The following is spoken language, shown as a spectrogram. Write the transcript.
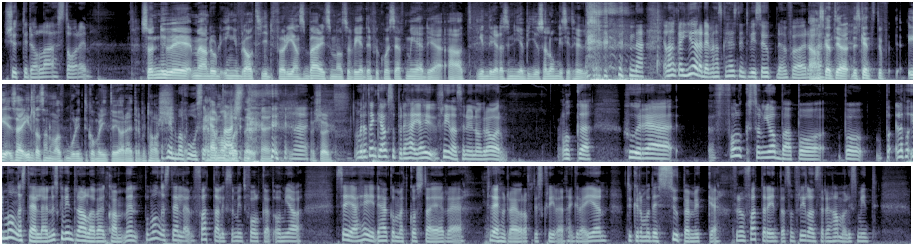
70 dollar storyn. Så nu är med andra ord ingen bra tid för Jens Berg, som är alltså vd för KSF Media, att inreda sin nya biosalong i sitt hus. Nej, eller han kan göra det, men han ska helst inte visa upp den för Ja, han ska inte göra, det ska inte, så här, Iltas han borde inte komma hit och göra ett reportage. Hemma hos-reportage. Hemma hos nu. Nej, Nej. jag förstår. Men då tänker jag också på det här, jag är ju frilansare nu i några år, och eh, hur eh, folk som jobbar på, på, på, eller på, i många ställen, nu ska vi inte dra alla över en kam, men på många ställen fattar liksom inte folk att om jag säger hej, det här kommer att kosta er eh, 300 euro för att jag skriver den här grejen, tycker de att det är supermycket. För de fattar inte att som frilansare har man liksom inte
